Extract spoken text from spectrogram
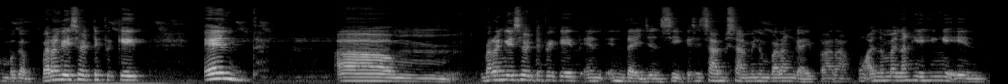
kumbaga, barangay certificate and um, barangay certificate and indigency. Kasi sabi sa amin ng barangay, para kung ano man ang hihingiin,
